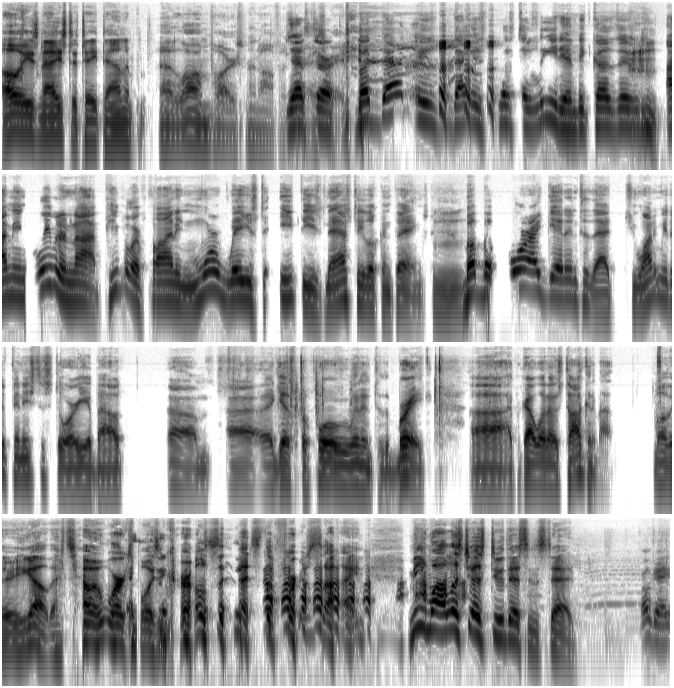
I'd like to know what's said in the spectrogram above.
always nice to take down a, law enforcement officer. yes, sir. great. But that is that is just a lead in because I mean, believe it or not, people are finding more ways to eat these nasty looking things. Mhm. But before I get into that, you wanted me to finish the story about. Um, uh, I guess before we went into the break, uh, I forgot what I was talking about. Well, there you go. That's how it works, boys and girls. That's the first sign. Meanwhile, let's just do this instead. Okay.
